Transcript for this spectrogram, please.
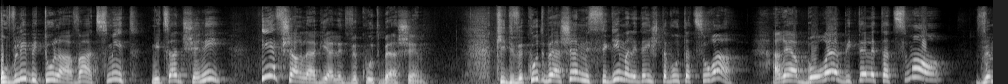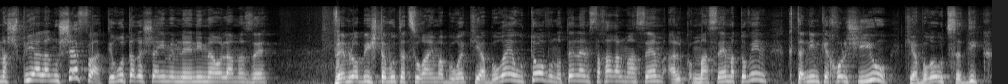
ובלי ביטול אהבה עצמית, מצד שני, אי אפשר להגיע לדבקות בהשם. כי דבקות בהשם משיגים על ידי השתוות הצורה. הרי הבורא ביטל את עצמו ומשפיע לנו שפע. תראו את הרשעים, הם נהנים מהעולם הזה. והם לא בהשתוות הצורה עם הבורא, כי הבורא הוא טוב, הוא נותן להם שכר על מעשיהם, על מעשיהם הטובים, קטנים ככל שיהיו, כי הבורא הוא צדיק.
